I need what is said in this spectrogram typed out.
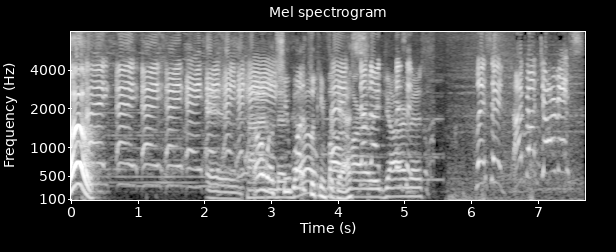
Oh! Oh, well, she was looking for gas. Harley Jarvis. Listen, listen, I'm not Jarvis!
